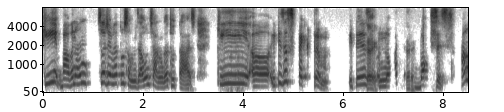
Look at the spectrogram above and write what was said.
की भावनांचं जेव्हा तू समजावून सांगत होतास की it is a spectrum it is. Not. Boxes हा.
